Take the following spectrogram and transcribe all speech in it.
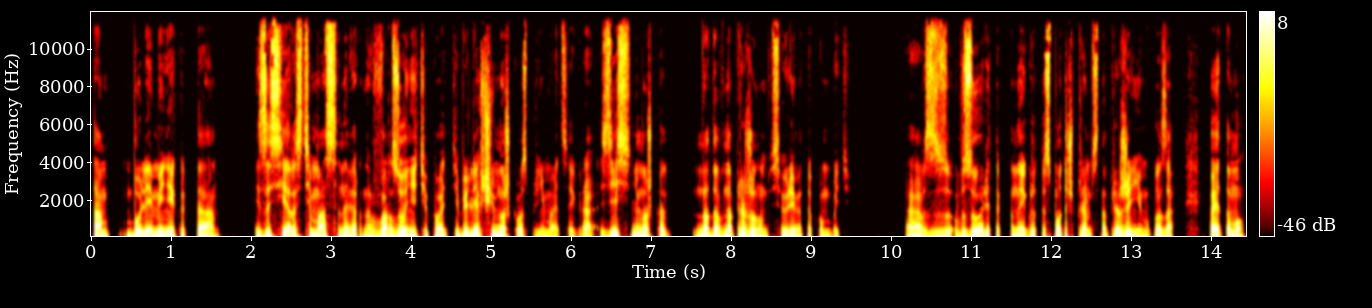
Там более-менее как-то из-за серости массы, наверное, в Warzone, типа, тебе легче немножко воспринимается игра. Здесь немножко надо в напряженном все время таком быть. А в взоре так на игру ты смотришь прям с напряжением в глазах. Поэтому,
